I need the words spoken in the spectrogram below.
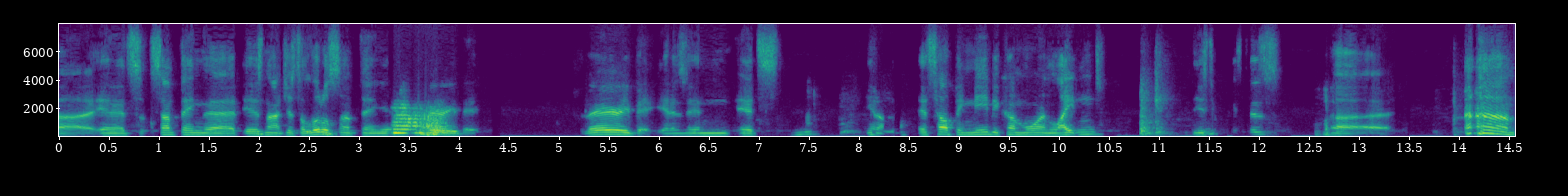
uh, and it's something that is not just a little something; it's very big, very big. It is in it's you know it's helping me become more enlightened these cases, uh,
